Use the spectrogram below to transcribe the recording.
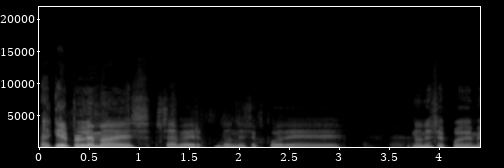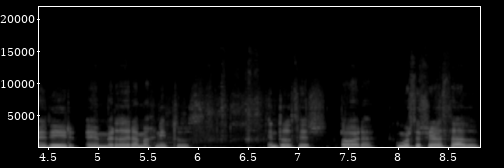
Aquí el problema es saber dónde se puede dónde se puede medir en verdadera magnitud. Entonces, ahora, como esto es el alzado,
